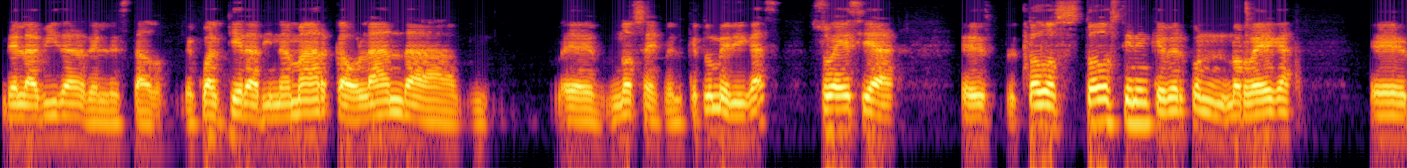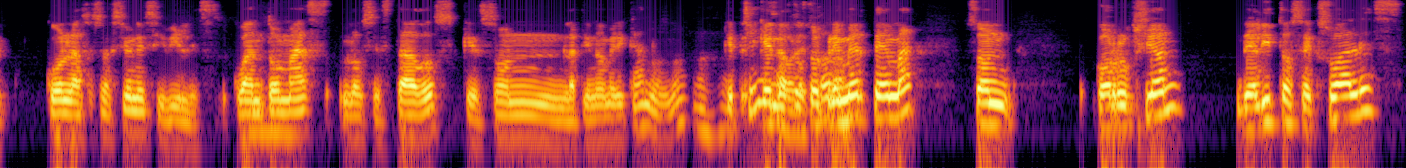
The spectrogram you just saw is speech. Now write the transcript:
de la vida del Estado, de cualquiera, Dinamarca, Holanda, eh, no sé, el que tú me digas, Suecia, eh, todos, todos tienen que ver con Noruega, eh, con las asociaciones civiles, cuanto más los estados que son latinoamericanos, ¿no? Que, Sí, que nuestro todo. primer tema son corrupción, delitos sexuales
